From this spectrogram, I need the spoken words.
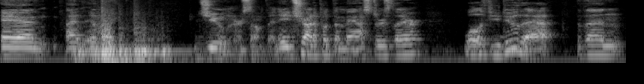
and and, and like June or something, and you try to put the Masters there. Well, if you do that, then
